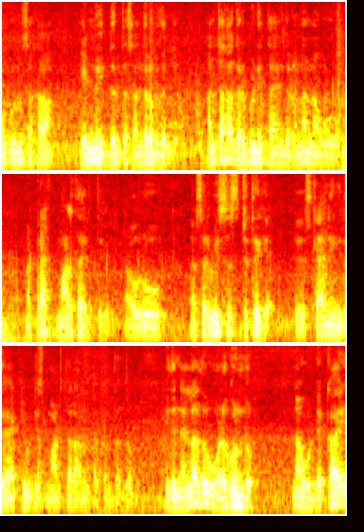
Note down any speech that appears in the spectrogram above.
ಮಗುನೂ ಸಹ ಹೆಣ್ಣು ಇದ್ದಂಥ ಸಂದರ್ಭದಲ್ಲಿ ಅಂತಹ ಗರ್ಭಿಣಿ ತಾಯಂದಿರನ್ನು ನಾವು ಟ್ರ್ಯಾಕ್ ಮಾಡ್ತಾ ಇರ್ತೀವಿ. ಅವರು ಸರ್ವೀಸಸ್ ಜೊತೆಗೆ ಸ್ಕ್ಯಾನಿಂಗ್ ಆ್ಯಕ್ಟಿವಿಟೀಸ್ ಮಾಡ್ತಾರ ಅಂತಕ್ಕಂಥದ್ದು. ಇದನ್ನೆಲ್ಲದೂ ಒಳಗೊಂಡು ನಾವು ಡೆಕಾಯ್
